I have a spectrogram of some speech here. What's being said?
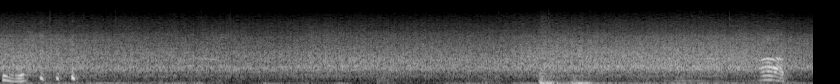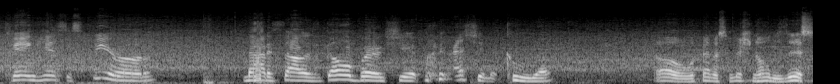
Oh, King hits a spear on him. Not as solid as Goldberg shit, but that shit look cool though. Oh, what kind of submission hold is this?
